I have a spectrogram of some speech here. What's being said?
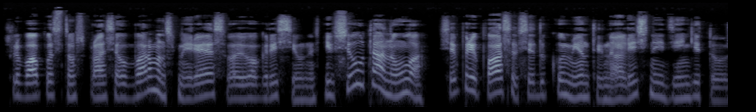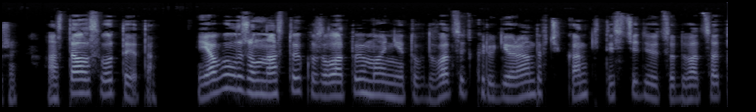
С любопытством спросил бармен, смиряя свою агрессивность. И все утонуло. Все припасы, все документы, наличные деньги тоже. Осталось вот это. Я выложил на стойку золотую монету в 20 крюгерандов чеканки 1920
